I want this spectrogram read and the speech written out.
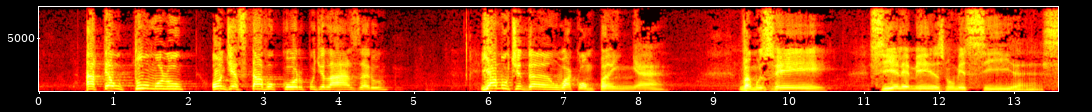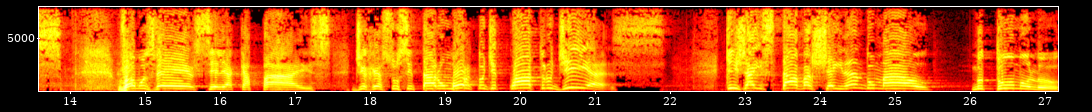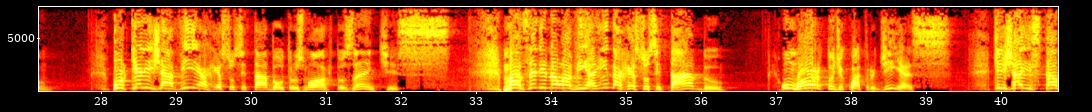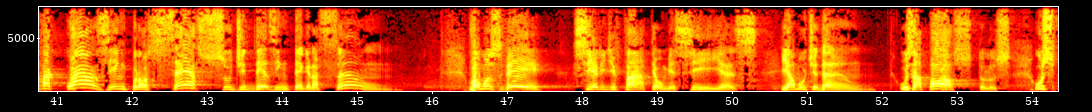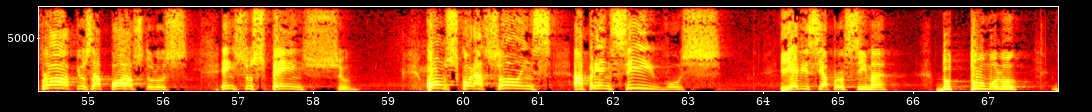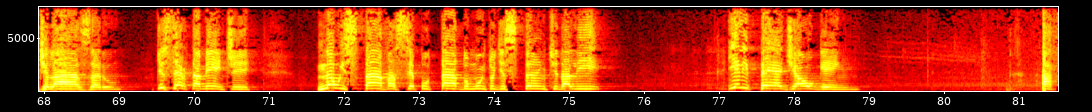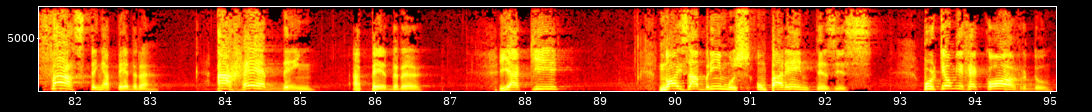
até o túmulo onde estava o corpo de Lázaro. E a multidão o acompanha. Vamos ver se ele é mesmo o Messias. Vamos ver se ele é capaz de ressuscitar um morto de quatro dias, que já estava cheirando mal no túmulo, porque ele já havia ressuscitado outros mortos antes, mas ele não havia ainda ressuscitado um morto de quatro dias que já estava quase em processo de desintegração. Vamos ver se ele de fato é o Messias. E a multidão, os apóstolos, os próprios apóstolos em suspenso, com os corações apreensivos, e ele se aproxima do túmulo de Lázaro que certamente não estava sepultado muito distante dali. E ele pede a alguém: afastem a pedra, arredem a pedra. E aqui nós abrimos um parênteses, porque eu me recordo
